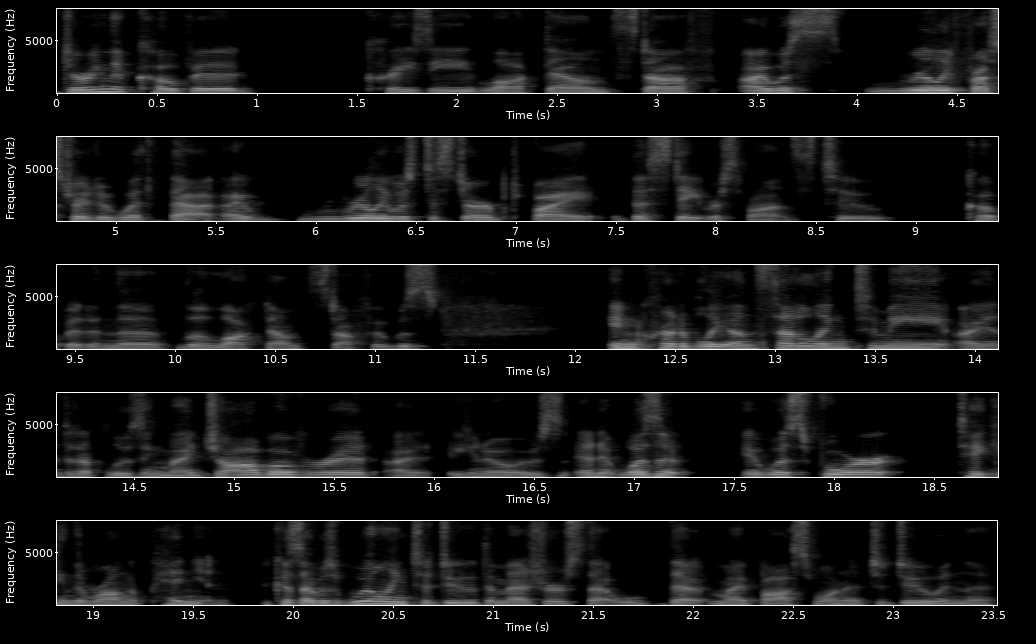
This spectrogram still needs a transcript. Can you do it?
during the COVID crazy lockdown stuff, I was really frustrated with that. I really was disturbed by the state response to COVID and the the lockdown stuff. It was incredibly unsettling to me. I ended up losing my job over it. I, you know, it was, and it wasn't, it was for taking the wrong opinion because I was willing to do the measures that, that my boss wanted to do in the,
